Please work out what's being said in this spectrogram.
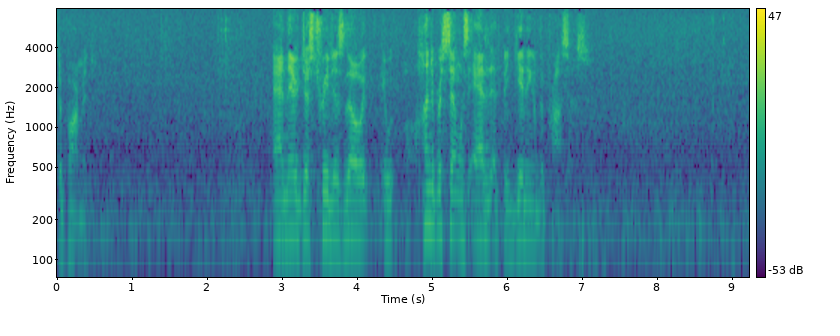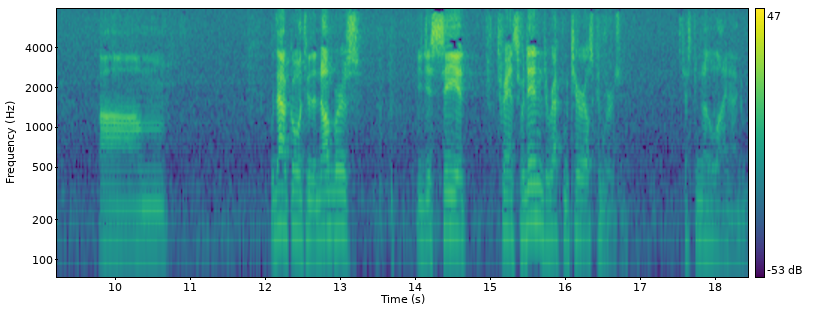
department. And they're just treated as though it, it 100% was added at the beginning of the process. Um, without going through the numbers, you just see it transferred in, direct materials conversion. Just another line item.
